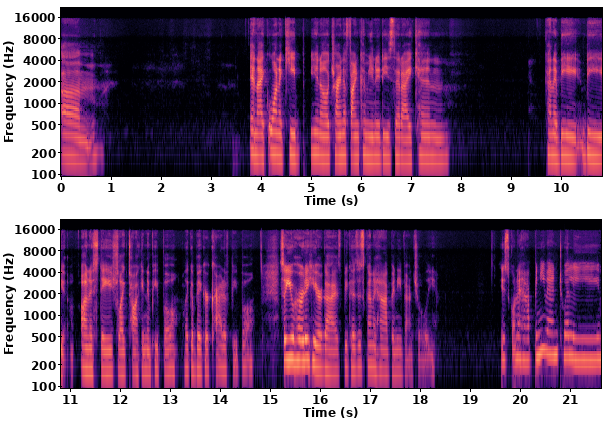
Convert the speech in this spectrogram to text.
Um and I want to keep, you know, trying to find communities that I can kind of be be on a stage like talking to people, like a bigger crowd of people. So you heard it here guys because it's going to happen eventually. It's going to happen eventually.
